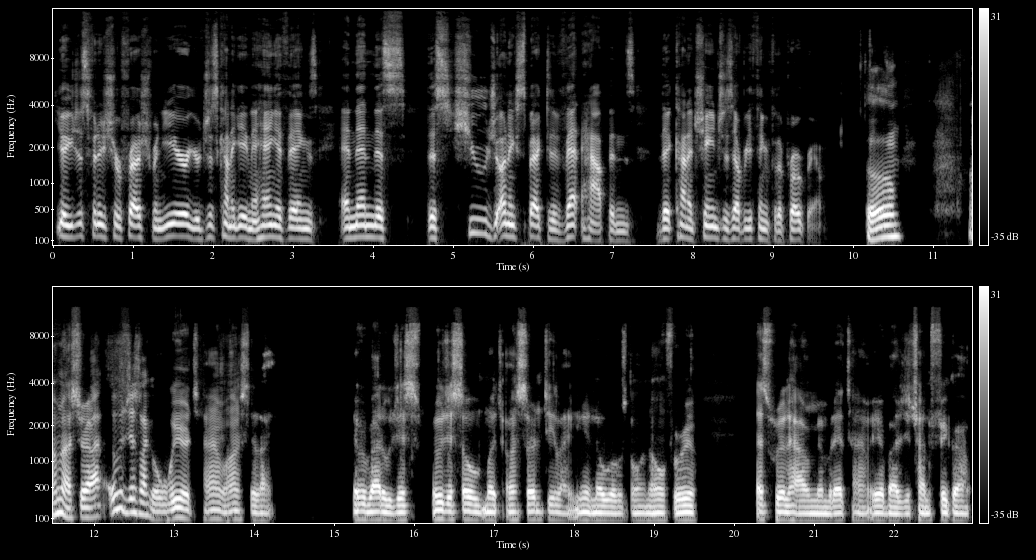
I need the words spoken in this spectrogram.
you know you just finished your freshman year, you're just kind of getting the hang of things, and then this this huge unexpected event happens that kind of changes everything for the program? Um, I'm not sure. I, it was just like a weird time, honestly. Like everybody was just it was just so much uncertainty. Like you didn't know what was going on for real. That's really how I remember that time. Everybody just trying to figure out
